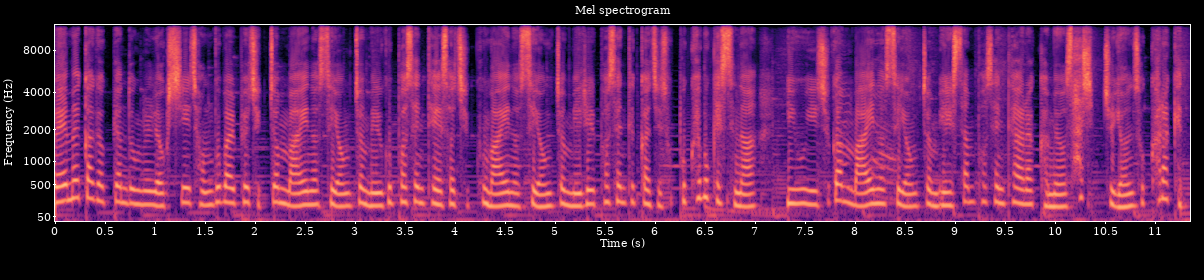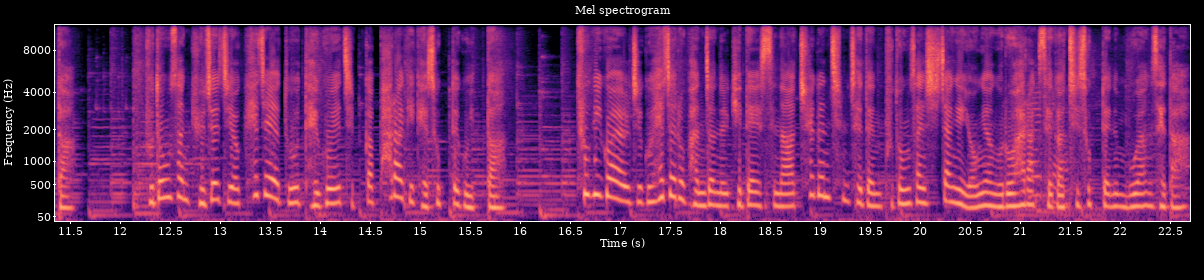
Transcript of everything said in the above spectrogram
매매 가격 변동률 역시 정부 발표 직전 마이너스 0.19%에서 직후 마이너스 0.11%까지 소폭 회복했으나 이후 2주간 마이너스 0.13% 하락하며 40주 연속 하락했다. 부동산 규제 지역 해제에도 대구의 집값 하락이 계속되고 있다. 투기과열지구 해제로 반전을 기대했으나 최근 침체된 부동산 시장의 영향으로 하락세가 지속되는 모양새다.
